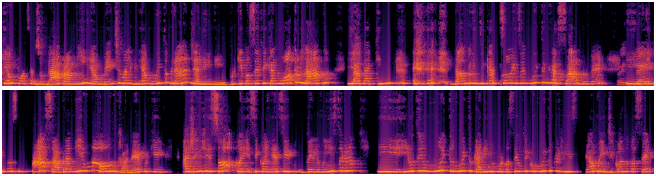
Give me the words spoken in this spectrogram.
que eu possa ajudar, para mim, realmente é uma alegria muito grande, Aline, porque você fica no outro lado e eu daqui dando indicações, é muito engraçado, né? e, é. e que você passa, para mim é uma honra, né? Porque a gente só se conhece pelo Instagram e, e, eu tenho muito, muito carinho por você, eu fico muito feliz. Realmente, quando você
